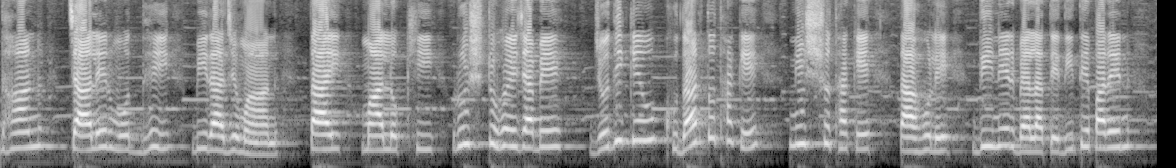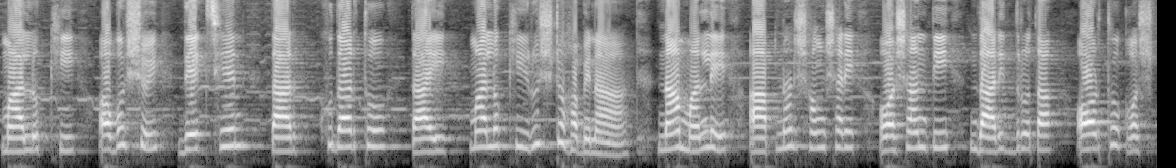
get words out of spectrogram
ধান চালের মধ্যেই বিরাজমান। তাই মা লক্ষ্মী রুষ্ট হয়ে যাবে। যদি কেউ ক্ষুধার্ত থাকে, নিঃস্ব থাকে, তাহলে দিনের বেলাতে দিতে পারেন। মা লক্ষ্মী অবশ্যই দেখছেন তার ক্ষুধার্ত, তাই মা লক্ষ্মী রুষ্ট হবে না। না মানলে আপনার সংসারে অশান্তি, দারিদ্রতা অর্থ কষ্ট,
